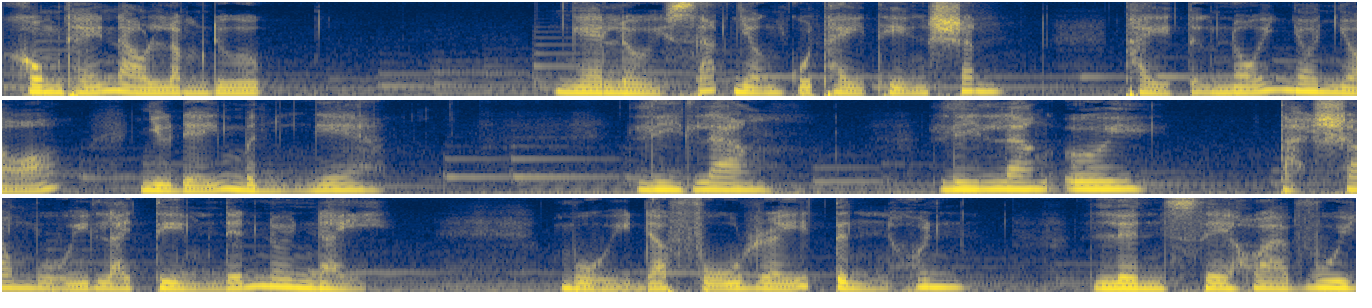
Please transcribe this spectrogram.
Không thể nào lầm được. Nghe lời xác nhận của thầy thiện sanh thầy tự nói nho nhỏ như để mình nghe. Ly lan ly lan ơi, tại sao muội lại tìm đến nơi này? Muội đã phủ rẫy tình huynh, lên xe hoa vui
